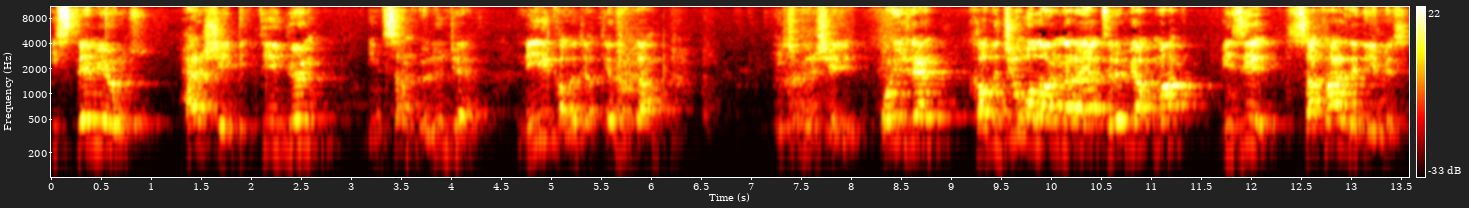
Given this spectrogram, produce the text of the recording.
istemiyoruz. Her şey bittiği gün insan ölünce neyi kalacak yanında? Hiçbir şeyi. O yüzden kalıcı olanlara yatırım yapmak bizi sakar dediğimiz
